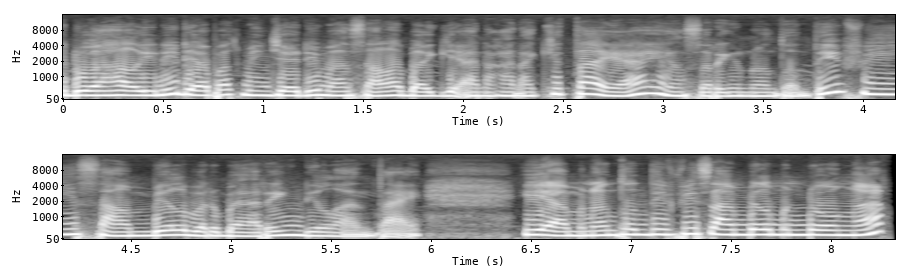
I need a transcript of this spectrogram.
Kedua hal ini dapat menjadi masalah bagi anak-anak kita ya yang sering nonton TV sambil berbaring di lantai. Ya, menonton TV sambil mendongak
